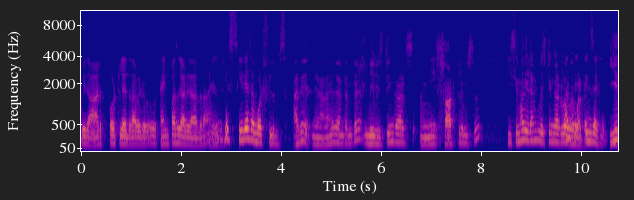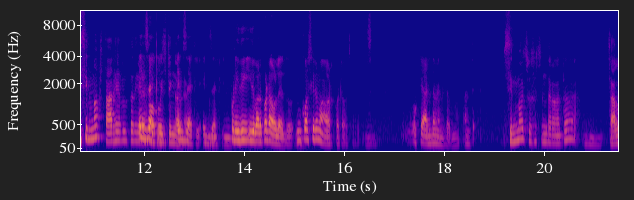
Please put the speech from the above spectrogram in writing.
వీడు ఆడుకోవట్లేదురా వీడు టైం పాస్ గాడు కాదురా. హీ సీరియస్ అబౌట్ ఫిల్మ్స్ అదే నేను అనేది ఏంటంటే మీ విజిటింగ్ కార్డ్స్ మీ షార్ట్ ఫిల్మ్స్ ఈ సినిమా తీయడానికి విజిటింగ్ కార్డ్లో ఎగ్జాక్ట్లీ ఈ సినిమా స్టార్ ఒక exactly visiting card exactly exactly ఇప్పుడు ఇది ఇది వర్కౌట్ అవ్వలేదు. ఇంకో సినిమా వర్కౌట్ అవుతుంది. ఓకే అర్థమైంది కదా నాకు అంతే. సినిమా చూసి వచ్చిన తర్వాత చాలా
